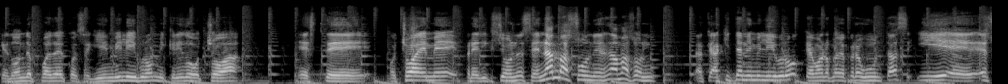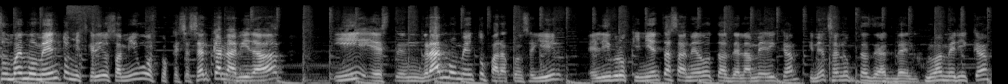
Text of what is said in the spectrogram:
que dónde puede conseguir mi libro, mi querido Ochoa, este, Ochoa M Predicciones en Amazon, en Amazon. Aquí- tiene mi libro, qué bueno que me preguntas. Y eh, es un buen momento, mis queridos amigos, porque se acerca Navidad y este, un gran momento para conseguir el libro 500 anécdotas de la América, 500 anécdotas de- del Club América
